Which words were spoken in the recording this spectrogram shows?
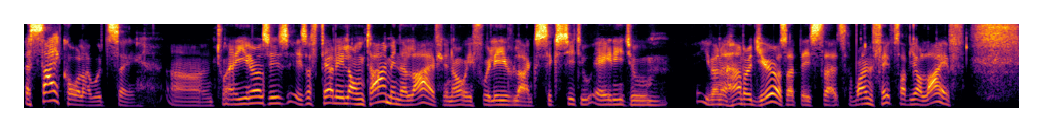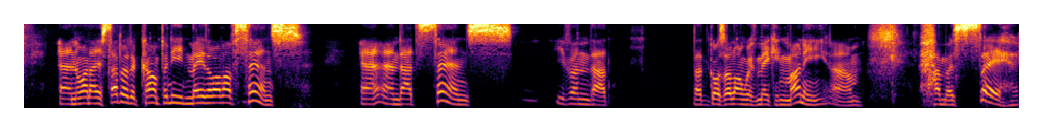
a cycle, I would say. Uh, 20 years is, is a fairly long time in a life. You know, if we live like 60 to 80 to even 100 years at least, that's one fifth of your life. And when I started the company, it made a lot of sense and, and that sense, even that that goes along with making money, um, I must say,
